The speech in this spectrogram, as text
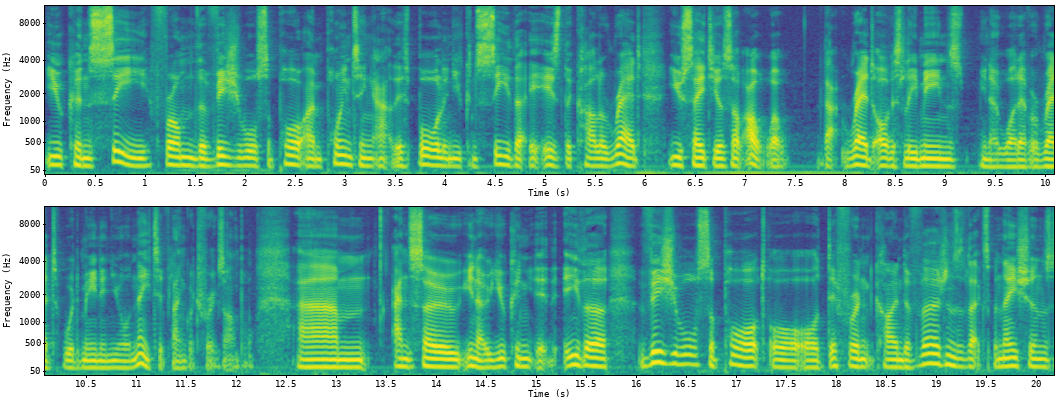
you can see from the visual support I'm pointing at this ball and you can see that it is the color red, you say to yourself, oh, well, that red obviously means you know whatever red would mean in your native language for example. Um, and so you know you can either visual support or, or different kind of versions of explanations.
